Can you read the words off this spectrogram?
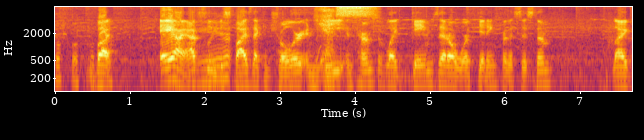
but A, I absolutely Yeah. despise that controller, and B, in terms of like games that are worth getting for the system, like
